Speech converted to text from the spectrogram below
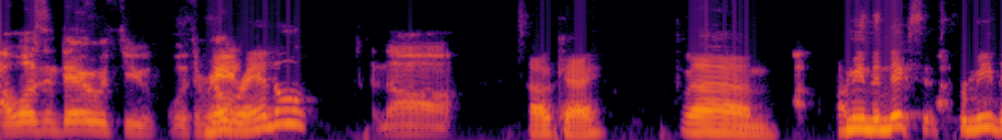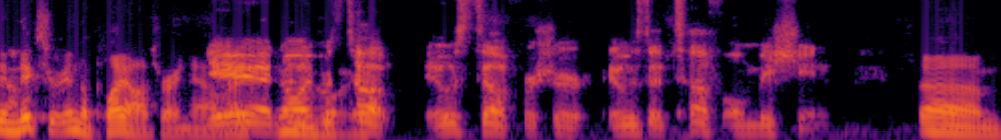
I wasn't there with you with No Randle. Randle? No. Okay. Um, I mean, the Knicks, for me, the Knicks are in the playoffs right now. Yeah, right? no, it was tough. It was tough for sure. It was a tough omission. Um,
